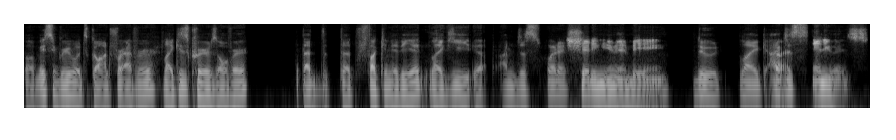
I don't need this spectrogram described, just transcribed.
but Mason Greenwood's gone forever. Like his career is over. That that, that fucking idiot. Like he, uh, I'm just What a shitty human being. dude. Like I But just anyways.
